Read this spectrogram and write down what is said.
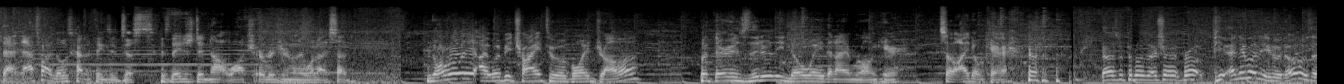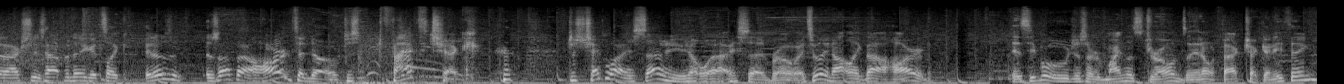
that that's why those kind of things exist, because they just did not watch originally what I said. Normally, I would be trying to avoid drama, but there is literally no way that I am wrong here. So I don't care. Guys, actually, bro, anybody who knows that actually is happening, it's like, it doesn't, it's not that hard to know. Just fact check. Just check what I said and you know what I said, bro. It's really not like that hard. It's people who just are mindless drones and they don't fact check anything.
